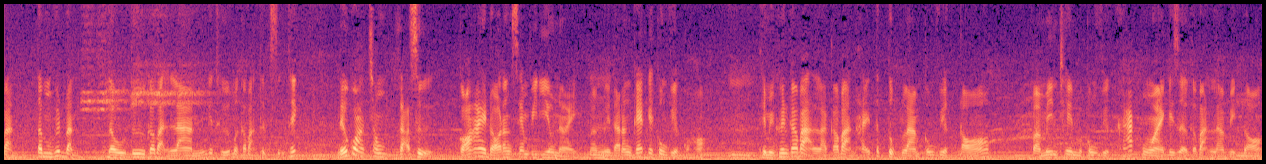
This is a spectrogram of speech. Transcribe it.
bạn tâm huyết bạn đầu tư các bạn làm những cái thứ mà các bạn thực sự thích nếu qua trong giả sử có ai đó đang xem video này và người ta đang ghét cái công việc của họ ừ. thì mình khuyên các bạn là các bạn hãy tiếp tục làm công việc đó và maintain một công việc khác ngoài cái giờ các bạn làm việc đó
